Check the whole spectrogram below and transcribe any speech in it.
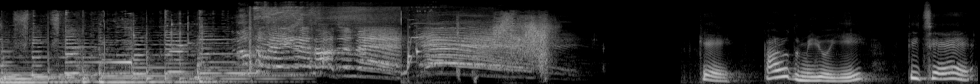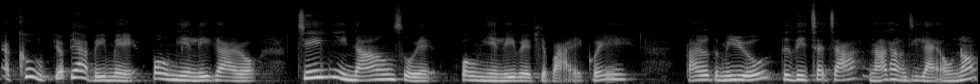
လူခမေးနဲ့စားစမယ်ကဲသားတို့သမီးတို့ရေတီချဲအခုပြောပြပေးမယ်ပုံမြင်လေးကတော့ကျင်းညီနောင်ဆိုတဲ့ပုံမြင်လေးပဲဖြစ်ပါတယ်ကွယ်သားတို့သမီးတို့တည်တည်ချာချာနားထောင်ကြည့်လိုက်အောင်နော်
